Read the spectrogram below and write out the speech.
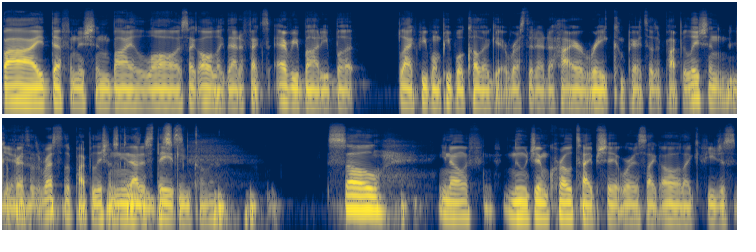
By definition, by law, it's like, oh, like that affects everybody, but black people and people of color get arrested at a higher rate compared to the population, compared Yeah. to the rest of the population Just in the United States. So, you know, if new Jim Crow type shit, where it's like, oh, like if you just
